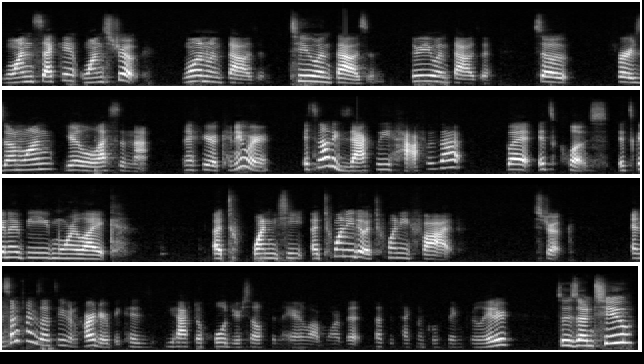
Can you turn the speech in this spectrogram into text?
One second, one stroke. One 1,000, two 1,000, three 1,000. So for zone one, you're less than that. And if you're a canoer, it's not exactly half of that, but it's close. It's going to be more like a 20, a 20 to a 25 stroke. And sometimes that's even harder because you have to hold yourself in the air a lot more, but that's a technical thing for later. So zone two,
